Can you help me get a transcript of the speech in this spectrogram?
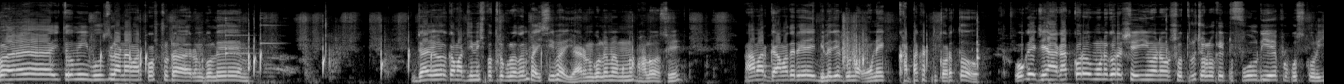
ভাই, তুমি বুঝলা না আমার কষ্টটা, আয়রন গোলেম। যাই হোক, আমার জিনিসপত্রগুলো তো আমি পাইছি ভাই, আয়রন গোলেম মনে হয় ভালো আছে। আমার আমাদের এই ভিলেজের জন্য অনেক খাটাখাটি করে তো। ওকে যে আঘাত করে মনে করে সেই মানে ওর শত্রু চলো ওকে একটু ফুল দিয়ে প্রপোজ করি।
